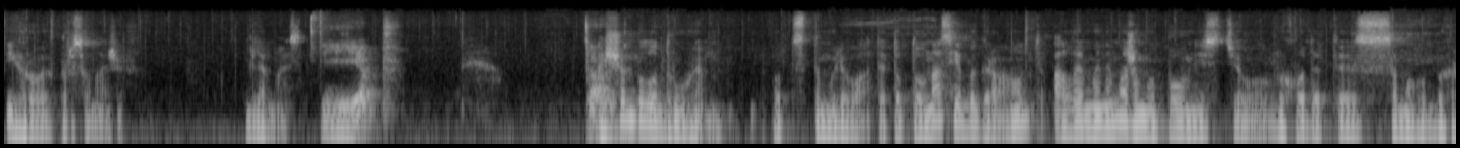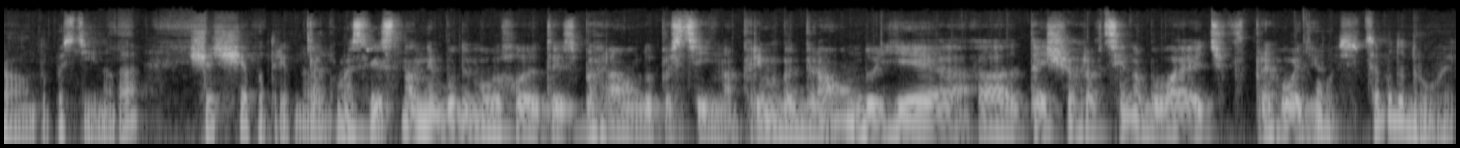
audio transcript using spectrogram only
ігрових персонажів для майстра. Yep. Так. А що було другим? От стимулювати. Тобто, у нас є бекграунд, але ми не можемо повністю виходити з самого бекграунду постійно, так? Що ще потрібно? Так, ми, звісно, не будемо виходити з бекграунду постійно. Крім бекграунду, є е, те, що гравці набувають в пригоді. Ось, це буде другий.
